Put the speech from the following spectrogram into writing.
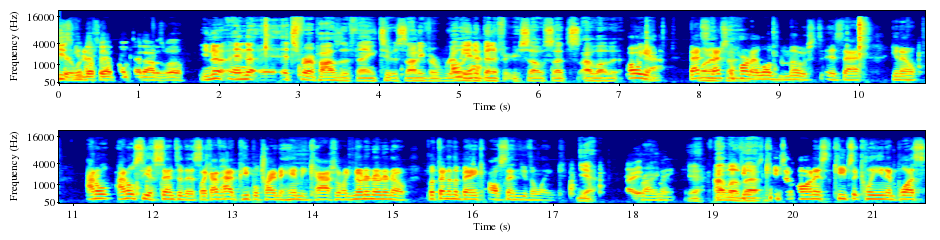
Sure, we'll know, definitely help pump that out as well. You know, and uh, it's for a positive thing too. It's not even really yeah. to benefit yourself. So that's I love it. Oh yeah, that's that's the part I love the most is that you know I don't I don't see a cent of this. Like I've had people trying to hand me cash, and I'm like, no no no no no, put that in the bank. I'll send you the link. Yeah, Right. Right. Right. yeah, I love keeps, that. Keeps it honest, keeps it clean, and plus,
